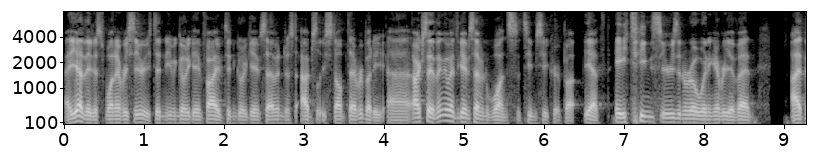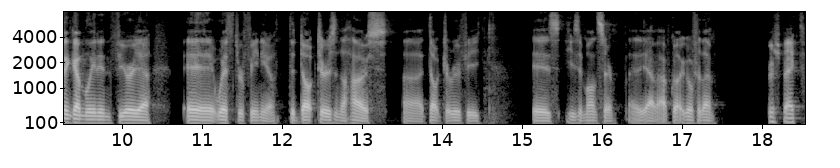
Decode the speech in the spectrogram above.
And yeah, they just won every series. Didn't even go to game five. Didn't go to game seven. Just absolutely stomped everybody. Uh, actually, I think they went to game seven once. A team secret, but yeah, 18 series in a row, winning every event. I think I'm leaning Furia uh, with Rufinho. The doctor is in the house. Uh, Doctor Rufy is he's a monster. Uh, yeah, I've got to go for them. respect.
